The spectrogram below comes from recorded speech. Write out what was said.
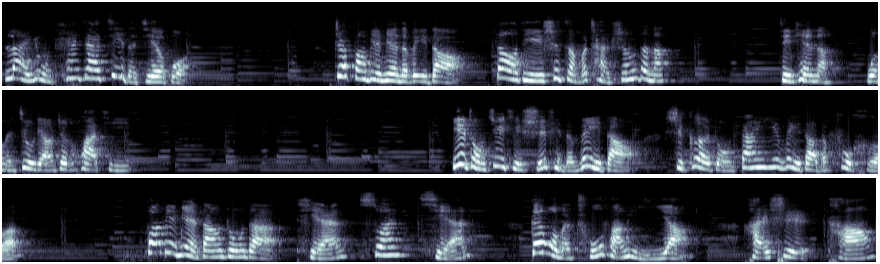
滥用添加剂的结果。这方便面的味道到底是怎么产生的呢？今天呢，我们就聊这个话题。一种具体食品的味道是各种单一味道的复合，方便面当中的甜、酸、咸。跟我们厨房里一样，还是糖、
